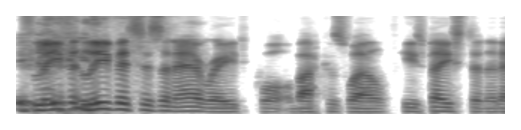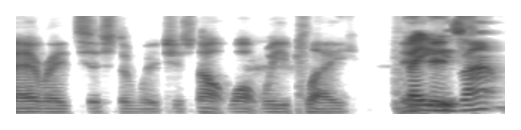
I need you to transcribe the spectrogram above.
if, if you- Levis is an air raid quarterback as well. He's based in an air raid system, which is not what we play. Bailey Zappe. it's- Zappe.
